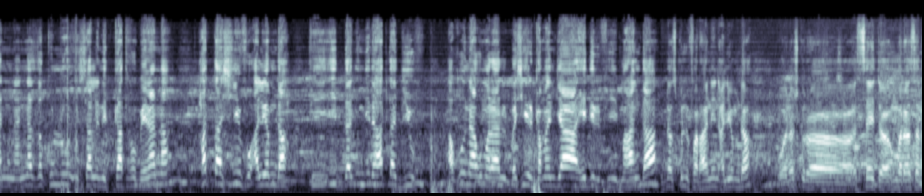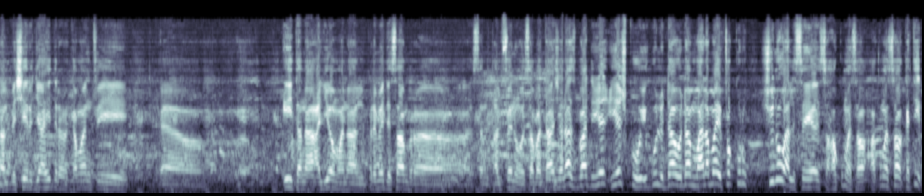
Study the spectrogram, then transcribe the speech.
أن الناس ده كله إن شاء الله نتكاتفوا بيننا. حتى شيفوا اليوم ده في إيد عندنا حتى ضيوف. أخونا عمر البشير كمان جاء هدر في محل ده. الناس كله فرحانين اليوم ده. ونشكر السيد عمر حسن البشير جاء هدر كمان في عيد أنا اليوم أنا ال premier décembre آه، سنة 2017 ناس بعد ي- يشكوا يقولوا ده وده ما على ما يفكروا شنو اللي سي- حكومة سوا حكومة سوا كثير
